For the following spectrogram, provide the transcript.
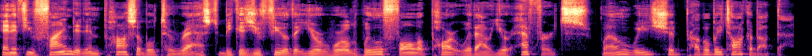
And if you find it impossible to rest because you feel that your world will fall apart without your efforts, well, we should probably talk about that.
